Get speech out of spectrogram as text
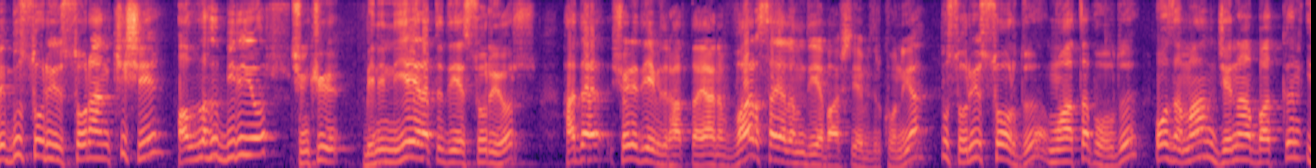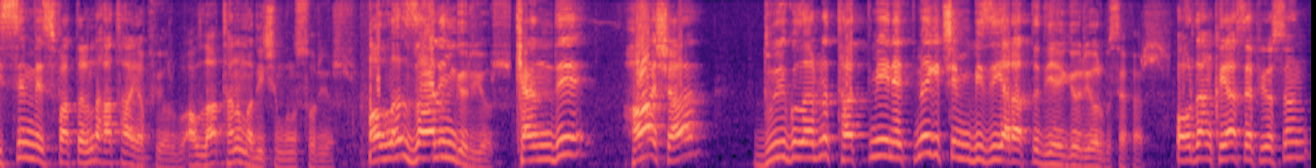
Ve bu soruyu soran kişi Allah'ı biliyor. Çünkü beni niye yarattı diye soruyor. Hatta şöyle diyebilir hatta yani varsayalım diye başlayabilir konuya. Bu soruyu sordu, muhatap oldu. O zaman Cenab-ı Hakk'ın isim ve sıfatlarında hata yapıyor bu. Allah'ı tanımadığı için bunu soruyor. Allah'ı zalim görüyor. Kendi haşa duygularını tatmin etmek için bizi yarattı diye görüyor bu sefer. Oradan kıyas yapıyorsun.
